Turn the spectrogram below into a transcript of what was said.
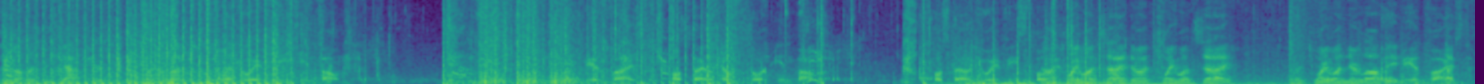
Do not let them capture. One on left, left. UAV inbound. Be advised. Hostile Hellstorm inbound. Hostile UAV They're on 21 side, they're on 21 side. They're 21 near lobby. Be advised.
